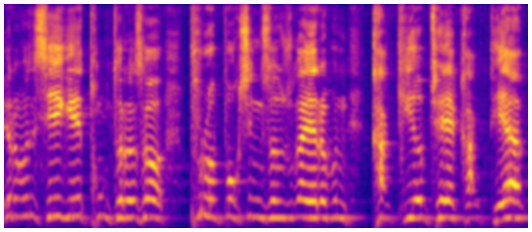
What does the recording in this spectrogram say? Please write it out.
여러분 세계 통틀어서 프로복싱 선수가 여러분 각 기업체, 각 대학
